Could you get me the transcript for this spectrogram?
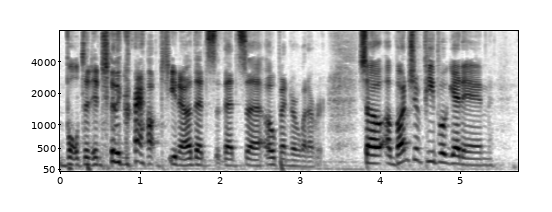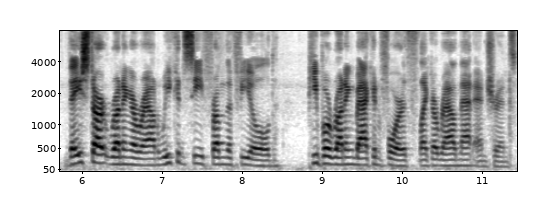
bolted into the ground, you know, that's that's uh, opened or whatever. So a bunch of people get in, they start running around. We could see from the field people running back and forth like around that entrance.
